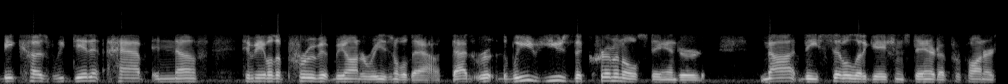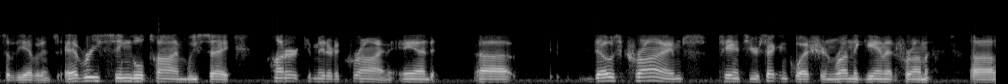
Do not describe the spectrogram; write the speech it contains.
because we didn't have enough to be able to prove it beyond a reasonable doubt. That we use the criminal standard, not the civil litigation standard of preponderance of the evidence. Every single time we say Hunter committed a crime, and uh, those crimes, to answer your second question, run the gamut from uh,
